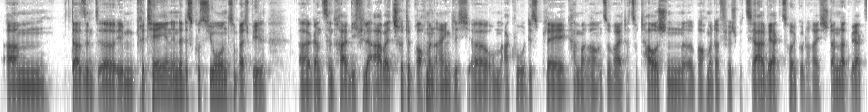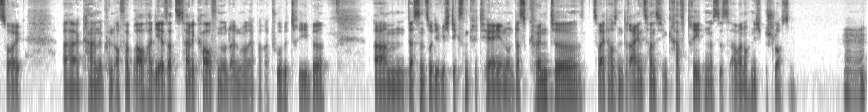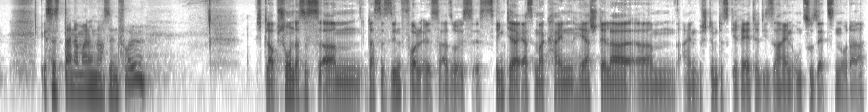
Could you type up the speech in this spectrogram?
ähm, da sind äh, eben Kriterien in der Diskussion, zum Beispiel äh, ganz zentral, wie viele Arbeitsschritte braucht man eigentlich, äh, um Akku, Display, Kamera und so weiter zu tauschen? Äh, braucht man dafür Spezialwerkzeug oder reicht Standardwerkzeug? Äh, kann, können auch Verbraucher die Ersatzteile kaufen oder nur Reparaturbetriebe? Ähm, das sind so die wichtigsten Kriterien und das könnte 2023 in Kraft treten, es ist aber noch nicht beschlossen. Mhm. Ist es deiner Meinung nach sinnvoll? Ich glaube schon, dass es, ähm, dass es sinnvoll ist. Also es, es zwingt ja erstmal keinen Hersteller, ähm, ein bestimmtes Gerätedesign umzusetzen oder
